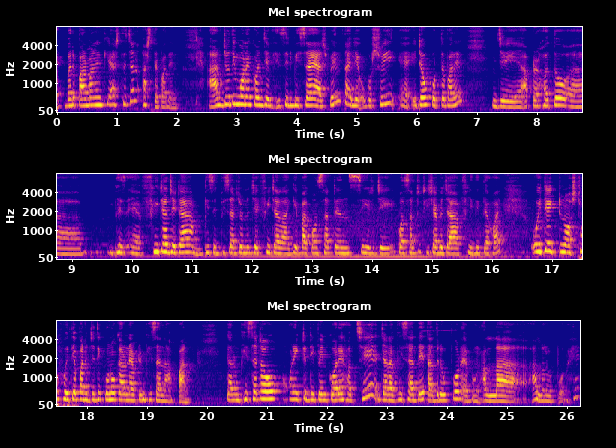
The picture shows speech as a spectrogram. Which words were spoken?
একবারে পার্মানেন্টলি আসতে চান, আসতে পারেন। আর যদি মনে করেন যে ভিজিট ভিসায় আসবেন তাহলে অবশ্যই এটাও করতে পারেন যে আপনার হয়তো ফিটা যেটা ভিজিট ভিসার জন্য যে ফিটা লাগে বা কনসালটেন্সির যে কনসালটেন্ট হিসাবে যা ফি দিতে হয় ওইটা একটু নষ্ট হইতে পারে যদি কোনো কারণে আপনি ভিসা না পান। কারণ ভিসাটাও অনেকটা ডিপেন্ড করে হচ্ছে যারা ভিসা দেয় তাদের উপর এবং আল্লাহ, আল্লাহর উপর হ্যাঁ?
